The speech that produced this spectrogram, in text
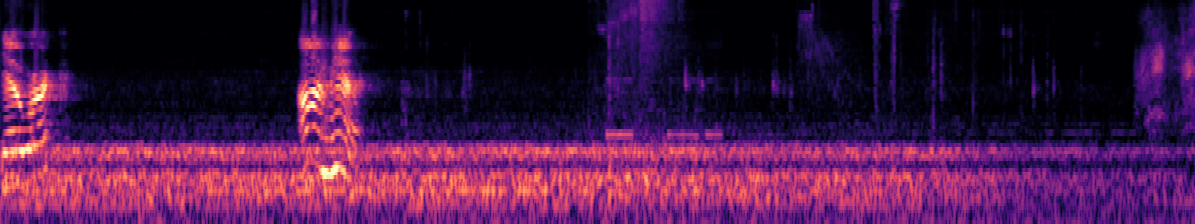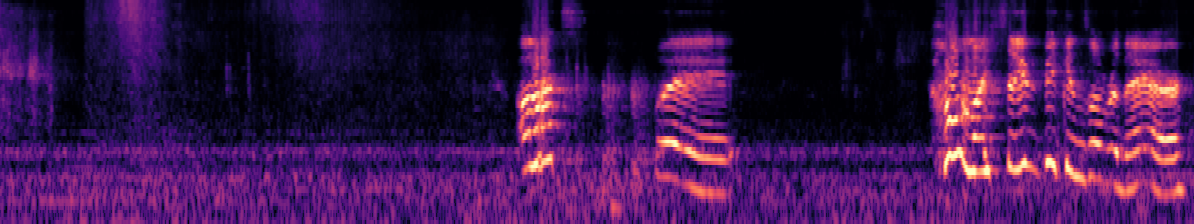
Did it work? Oh, come here. Oh, that's... Wait. Oh, my save beacon's over there.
